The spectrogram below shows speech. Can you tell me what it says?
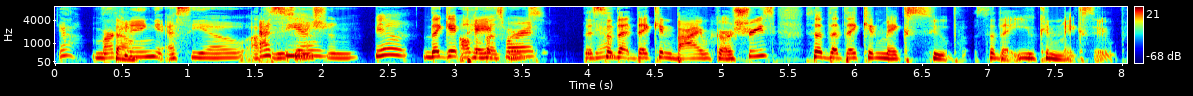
Yeah. Marketing, SEO, optimization. SEO. Yeah, they get All the paid for buzzwords. It so that they can buy groceries, so that they can make soup, so that you can make soup.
